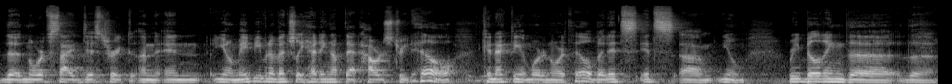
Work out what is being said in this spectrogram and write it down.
the North Side District, and, and you know maybe even eventually heading up that Howard Street Hill, connecting it more to North Hill. But it's it's um, you know rebuilding the the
